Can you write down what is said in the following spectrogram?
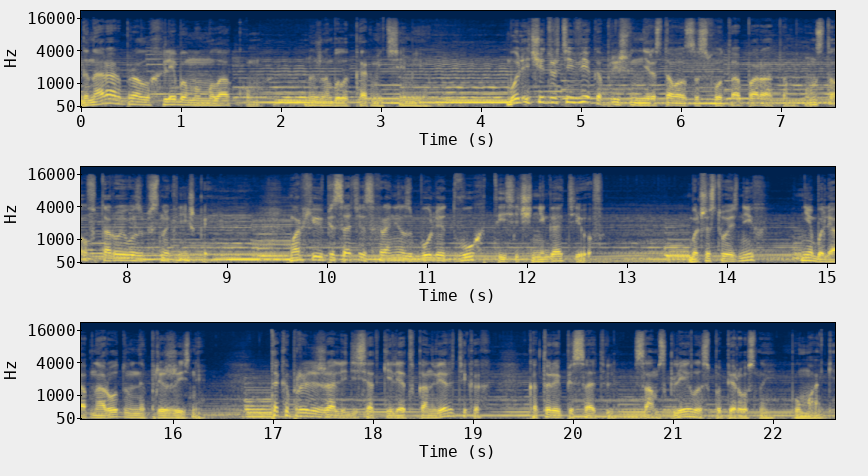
Гонорар брал хлебом и молоком. Нужно было кормить семью. Более четверти века Пришвин не расставался с фотоаппаратом. Он стал второй его записной книжкой. В архиве писателя сохранилось более двух тысяч негативов – Большинство из них не были обнародованы при жизни. Так и пролежали десятки лет в конвертиках, которые писатель сам склеил из папиросной бумаги.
